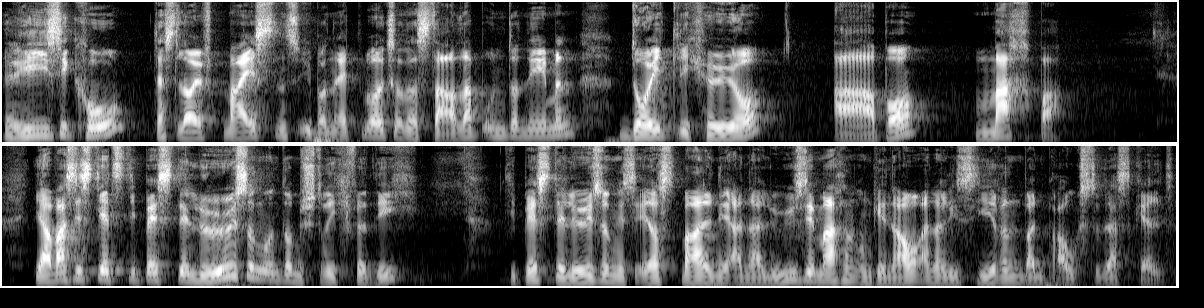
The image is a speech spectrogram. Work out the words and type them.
Risiko, das läuft meistens über Networks oder Startup-Unternehmen, deutlich höher, aber machbar. Ja, was ist jetzt die beste Lösung unterm Strich für dich? Die beste Lösung ist erstmal eine Analyse machen und genau analysieren, wann brauchst du das Geld.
